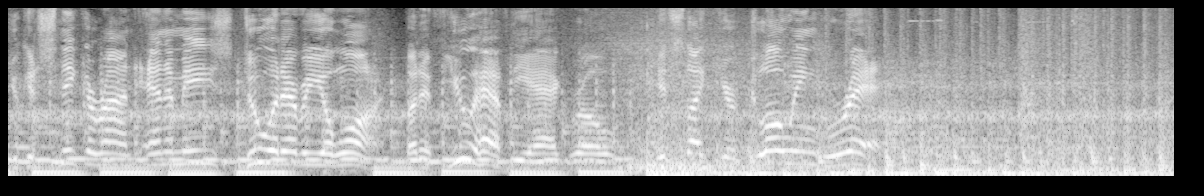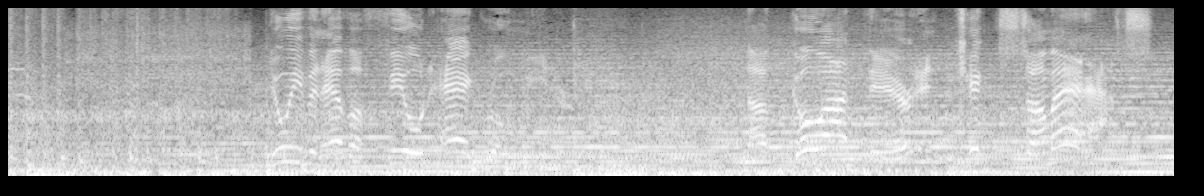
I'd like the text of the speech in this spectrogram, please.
You can sneak around enemies, do whatever you want. But if you have the aggro, it's like you're glowing red. You even have a field aggro meter. Now go out there and kick some ass!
